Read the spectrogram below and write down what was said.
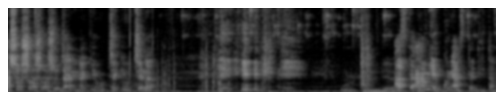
আসো আসো আসো আসো। জানি না কি উঠছে কি উঠছে না। আস্তে আমি এক্ষুনি আসতে দিতাম।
